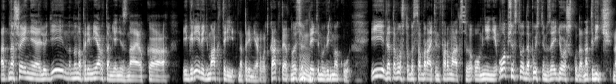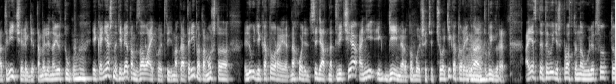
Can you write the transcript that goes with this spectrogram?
отношение людей, ну, например, там, я не знаю, к игре Ведьмак 3, например. Вот как ты относишься mm. к этому Ведьмаку? И для того, чтобы собрать информацию о мнении общества, допустим, зайдешь куда? На Twitch, на Twitch или где там, или на YouTube. Mm-hmm. И, конечно, тебе там залайкают Ведьмака 3, потому что люди, которые находят, сидят на Твиче, они и геймеры по большей части, чуваки, которые mm-hmm. играют в игры. А если ты выйдешь просто на улицу, ты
